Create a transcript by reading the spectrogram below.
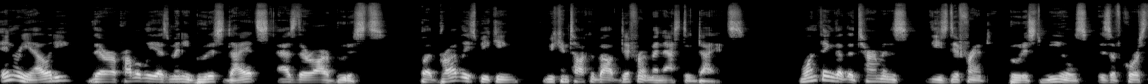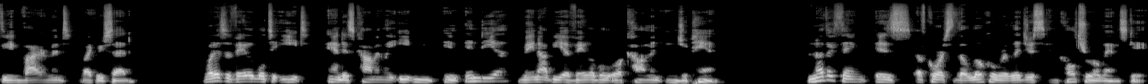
In reality, there are probably as many Buddhist diets as there are Buddhists, but broadly speaking, we can talk about different monastic diets. One thing that determines these different Buddhist meals is, of course, the environment, like we said. What is available to eat and is commonly eaten in India may not be available or common in Japan. Another thing is, of course, the local religious and cultural landscape.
